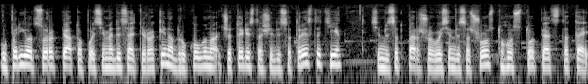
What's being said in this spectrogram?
У період 45 по 70 роки надруковано 463 статті, 71-86 105 статей.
